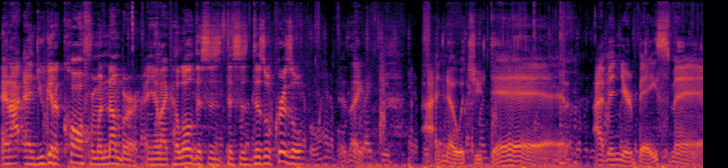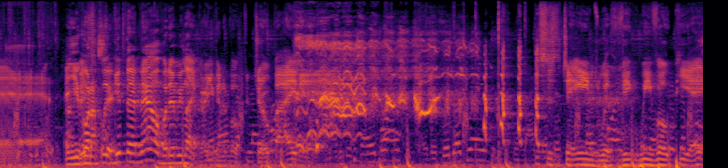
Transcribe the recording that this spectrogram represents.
and I and you get a call from a number, and you're like, "Hello, this is this is Dizzle Crizzle." It's like, I know what you did. I'm in your basement. And you go downstairs. get that now, but it'd be like, are you gonna vote for Joe Biden? This is James with v- We Vote PA.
